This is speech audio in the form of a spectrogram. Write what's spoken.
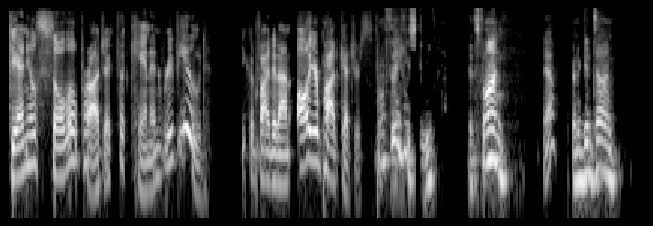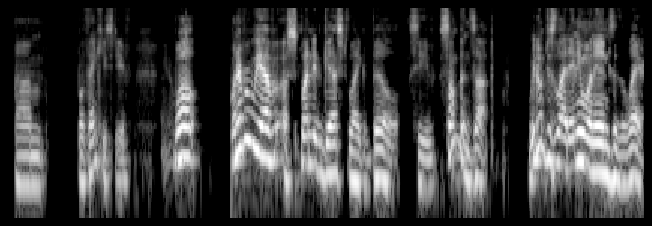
Daniel's solo project, The Canon Reviewed. You can find it on all your podcatchers. Well, thank you, Steve. It's fun. Yeah. It's been a good time. Um, well, thank you, Steve. Well, whenever we have a splendid guest like Bill, Steve, something's up. We don't just let anyone into the lair.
